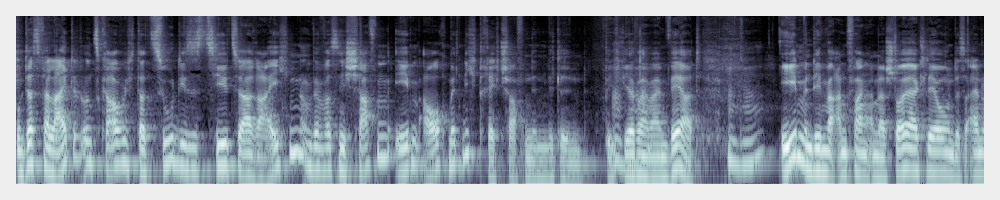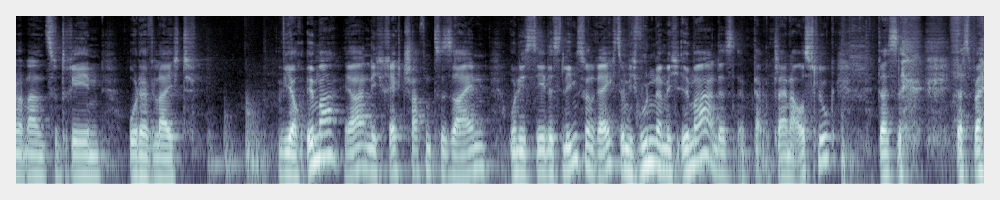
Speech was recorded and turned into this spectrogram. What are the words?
und das verleitet uns, glaube ich, dazu, dieses Ziel zu erreichen. Und wenn wir es nicht schaffen, eben auch mit nicht rechtschaffenden Mitteln. Bin ich mhm. wieder bei meinem Wert. Mhm. Eben indem wir anfangen, an der Steuererklärung das eine oder andere zu drehen oder vielleicht wie auch immer, ja, nicht rechtschaffend zu sein. Und ich sehe das links und rechts und ich wundere mich immer, das ist ein kleiner Ausflug, dass, dass, bei,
